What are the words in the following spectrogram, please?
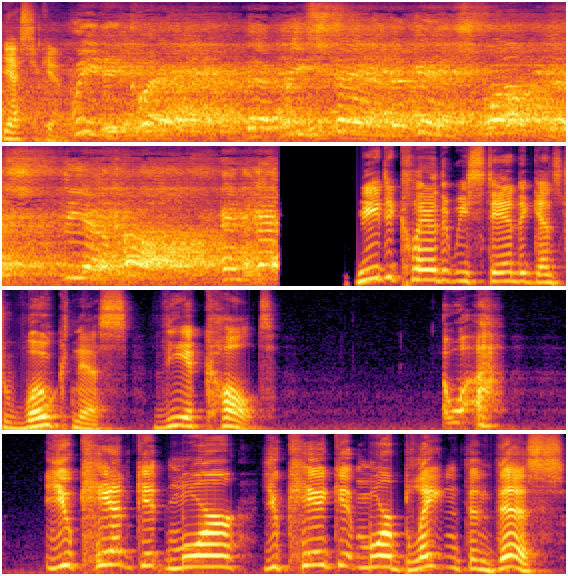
Yes, you can. We declare that we stand against wokeness, the occult, and We declare that we stand against wokeness, the occult. Wha- You can't get more, you can't get more blatant than this.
